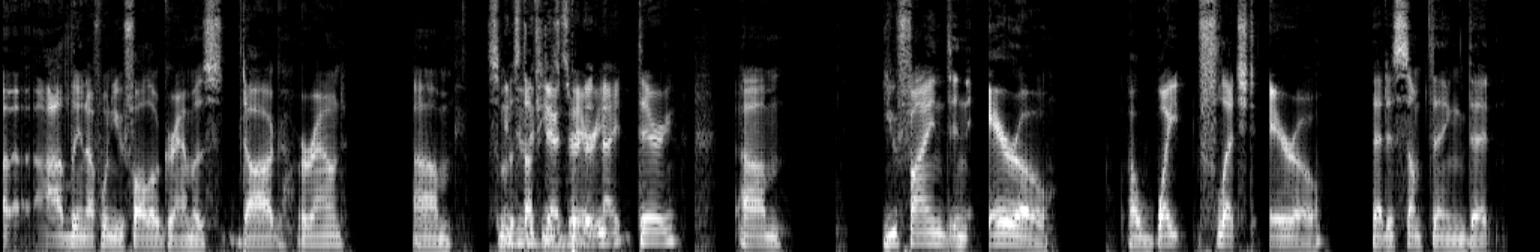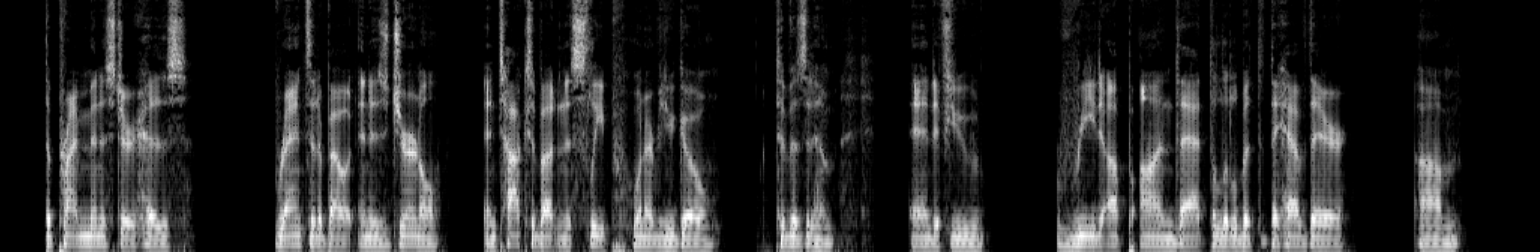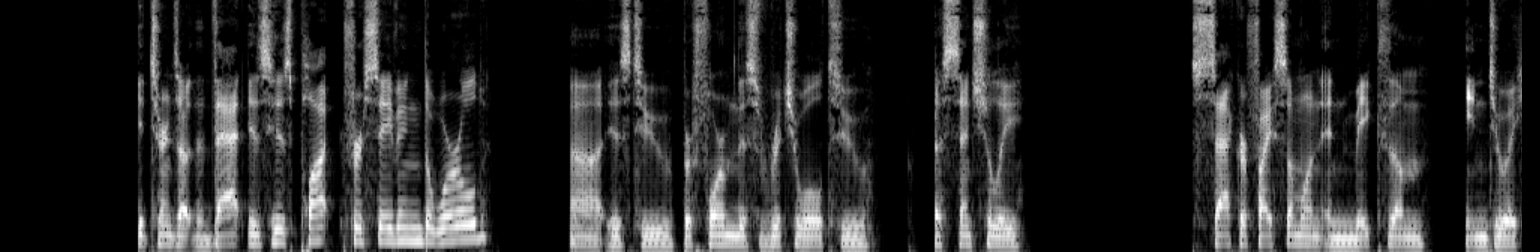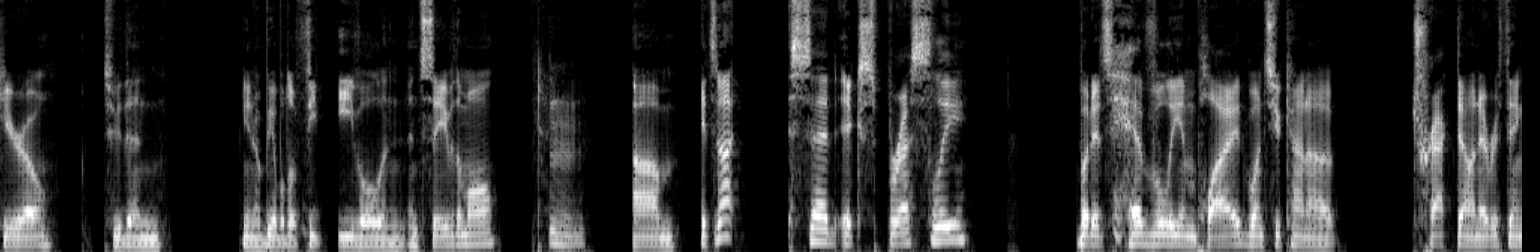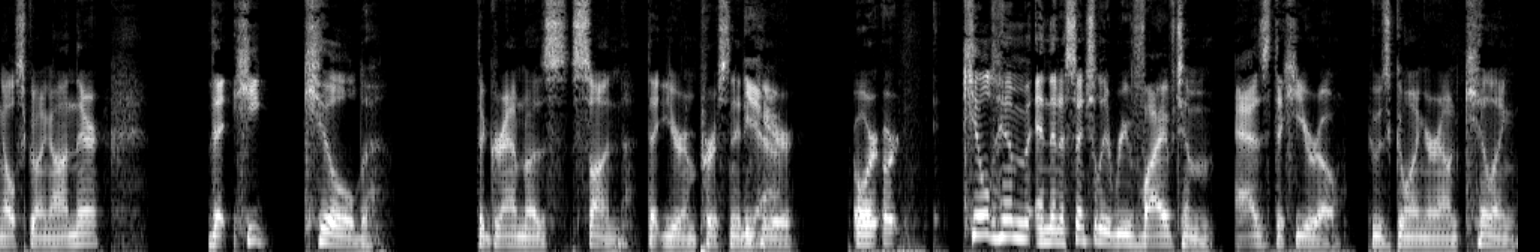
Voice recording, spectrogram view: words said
uh, oddly enough, when you follow Grandma's dog around, um, some of the Into the stuff he's buried there, um, you find an arrow, a white fletched arrow that is something that the prime minister has ranted about in his journal and talks about in his sleep whenever you go to visit him. And if you read up on that, the little bit that they have there, um, it turns out that that is his plot for saving the world, uh, is to perform this ritual to essentially sacrifice someone and make them into a hero to then, you know, be able to defeat evil and, and save them all. Mhm. Um, it's not said expressly, but it's heavily implied once you kind of track down everything else going on there that he killed the grandma's son that you're impersonating Yeah. here, or or killed him and then essentially revived him as the hero who's going around killing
